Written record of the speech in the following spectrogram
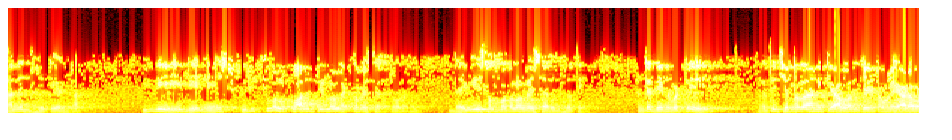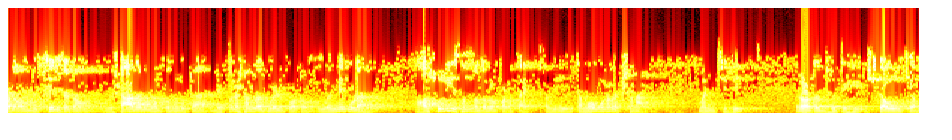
దాన్ని ధృతి అంటారు. ఇది దీన్ని స్పిరిచువల్ క్వాలిటీలో లెక్క వేశారు చూడండి. దైవీ సంపదలో వేశారు ధృతి. అంటే దీన్ని బట్టి ప్రతి చిన్నదానికి అల్లరి చేయటం ఏడవడం దుఃఖించటం విషాదమును పొందుట డిప్రెషన్లోకి వెళ్ళిపోవటం ఇవన్నీ కూడా ఆసురీ సంపదలో పడతాయి. అవి తమోగుణ లక్షణాలు. మంచిది. తర్వాత ధృతి శౌచం.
